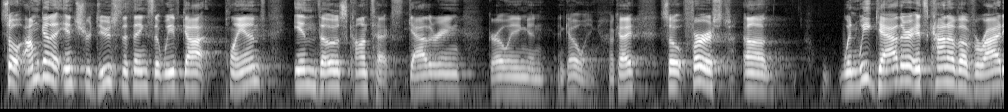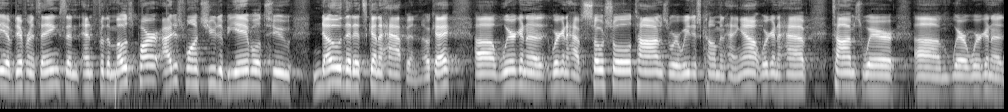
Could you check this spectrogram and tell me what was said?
So I'm going to introduce the things that we've got planned in those contexts gathering, growing, and, and going. Okay? So, first, uh, when we gather, it's kind of a variety of different things. And, and for the most part, I just want you to be able to know that it's going to happen, okay? Uh, we're going we're gonna have social times where we just come and hang out. We're going to have times where, um, where we're going to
